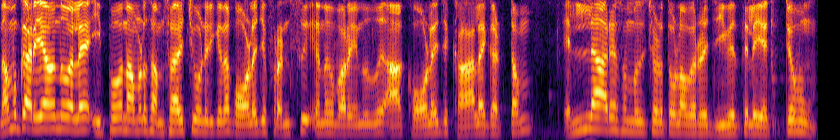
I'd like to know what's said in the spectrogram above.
നമുക്കറിയാവുന്ന പോലെ ഇപ്പോൾ നമ്മൾ സംസാരിച്ചു കൊണ്ടിരിക്കുന്ന കോളേജ് ഫ്രണ്ട്സ് എന്ന് പറയുന്നത് ആ കോളേജ് കാലഘട്ടം എല്ലാവരെയും സംബന്ധിച്ചിടത്തോളം അവരുടെ ജീവിതത്തിലെ ഏറ്റവും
